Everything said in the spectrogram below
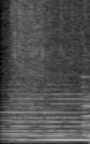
Música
